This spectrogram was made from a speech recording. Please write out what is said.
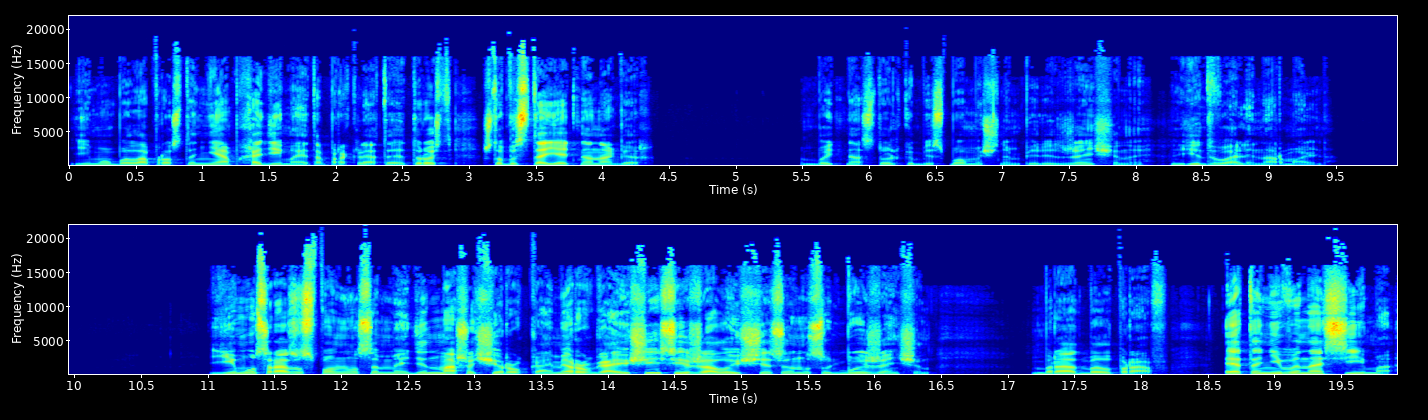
Ему была просто необходима эта проклятая трость, чтобы стоять на ногах. Быть настолько беспомощным перед женщиной едва ли нормально. Ему сразу вспомнился Мэддин, машущий руками, ругающийся и жалующийся на судьбу и женщин. Брат был прав. Это невыносимо,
